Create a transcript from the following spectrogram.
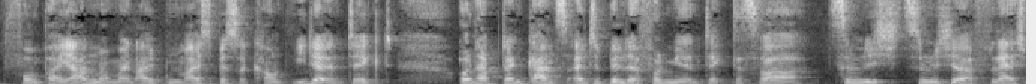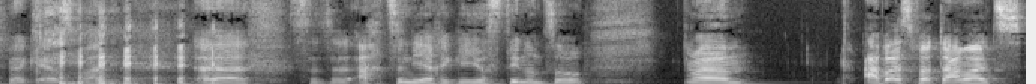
vor ein paar Jahren mal meinen alten MySpace-Account wiederentdeckt und habe dann ganz alte Bilder von mir entdeckt. Das war ziemlich, ziemlicher Flashback erstmal. äh, 18-jährige Justin und so. Ähm, aber es war damals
